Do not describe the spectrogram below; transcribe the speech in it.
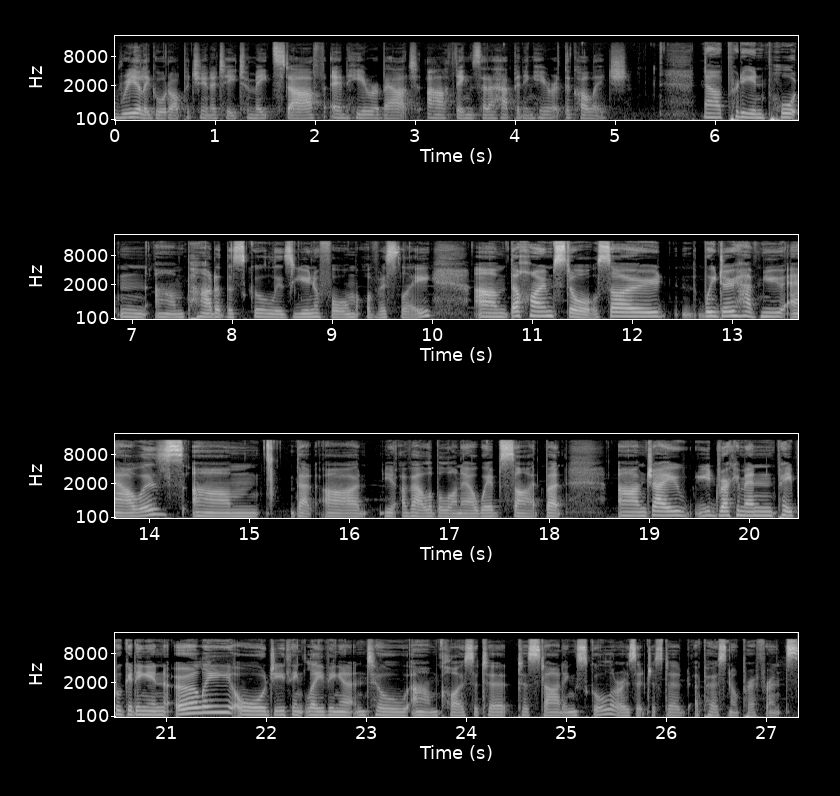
really good opportunity to meet staff and hear about uh, things that are happening here at the college. Now, a pretty important um, part of the school is uniform, obviously. Um, the home store. So, we do have new hours um, that are you know, available on our website, but um, Jay, you'd recommend people getting in early, or do you think leaving it until um, closer to, to starting school, or is it just a, a personal preference?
